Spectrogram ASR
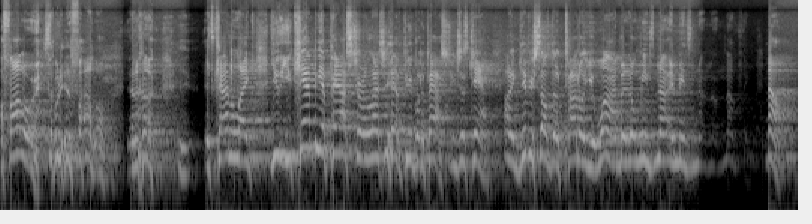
A follower, somebody to follow. You know, it's kind of like you, you can't be a pastor unless you have people to pastor. You just can't. I mean, give yourself the title you want, but it don't means no, it means no, no, nothing. Now,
